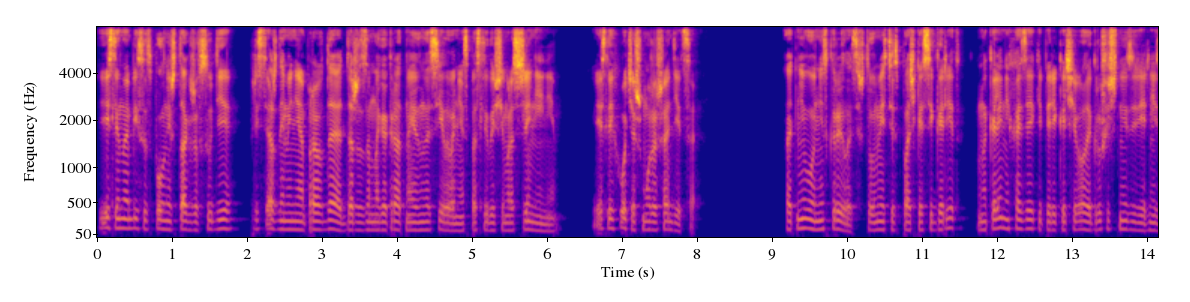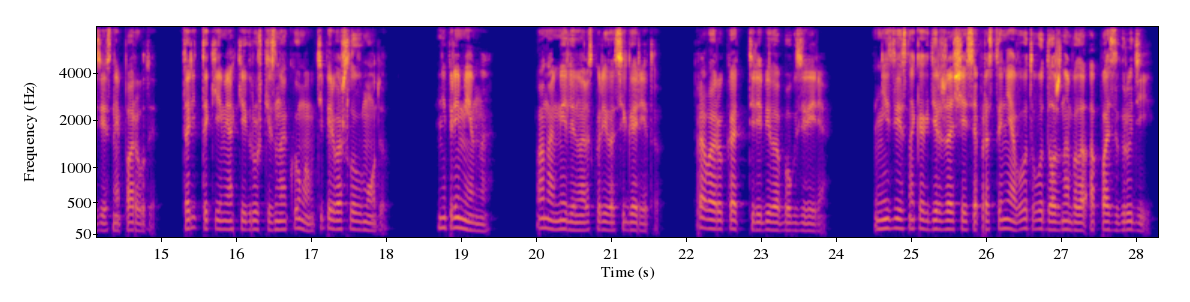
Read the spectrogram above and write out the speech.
«Если на бис исполнишь так же в суде, присяжные меня оправдают даже за многократное изнасилование с последующим расчленением. Если хочешь, можешь одеться». От него не скрылось, что вместе с пачкой сигарет на колени хозяйки перекочевал игрушечный зверь неизвестной породы. Дарить такие мягкие игрушки знакомым теперь вошло в моду. Непременно. Она медленно раскурила сигарету. Правая рука теребила бок зверя. Неизвестно как держащаяся простыня вот-вот должна была опасть с груди.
